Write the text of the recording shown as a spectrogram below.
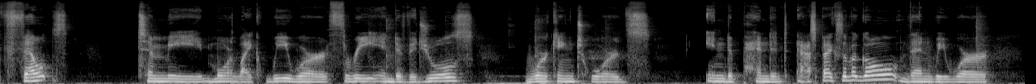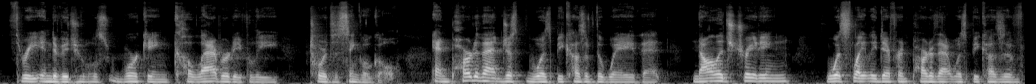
felt to me more like we were three individuals working towards independent aspects of a goal than we were three individuals working collaboratively towards a single goal. And part of that just was because of the way that knowledge trading was slightly different. Part of that was because of,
